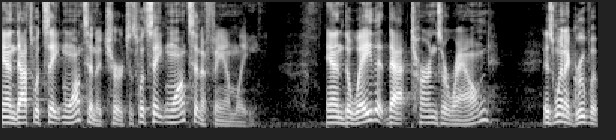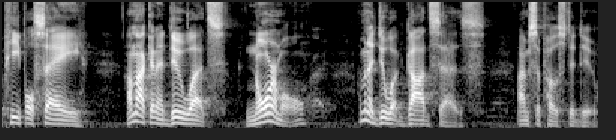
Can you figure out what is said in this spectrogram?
and that's what Satan wants in a church. It's what Satan wants in a family. And the way that that turns around is when a group of people say, I'm not going to do what's normal, I'm going to do what God says I'm supposed to do.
